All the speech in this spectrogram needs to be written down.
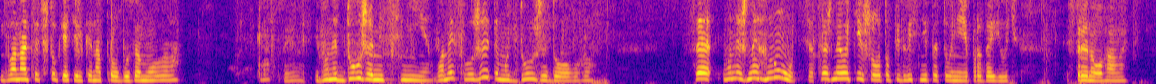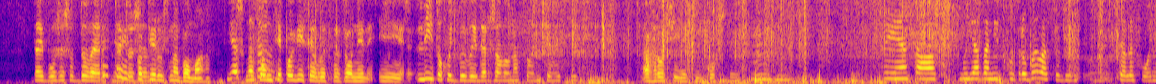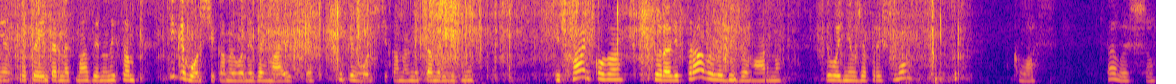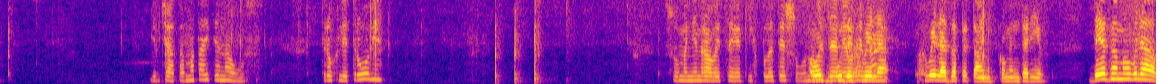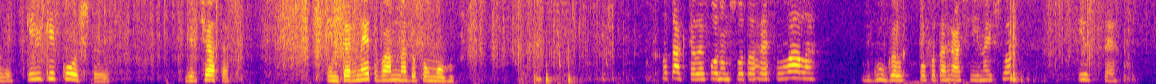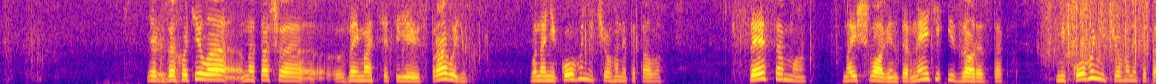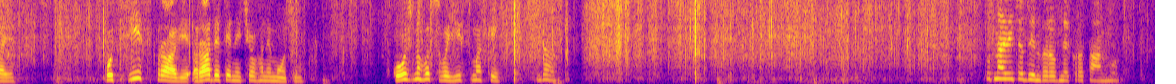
12 штук я тільки на пробу замовила. Красивий. І вони дуже міцні, вони служитимуть дуже довго. Це вони ж не гнуться, це ж не оті, що ото підвісні петунії продають з триногами. Дай Боже, щоб до вересня як дожили. папірусна бумага. Я ж На казала, сонці повісили сезон і літо хоч би видержало на сонці висіть. А гроші які коштують. Все так. Ну я замітку зробила собі в телефоні про цей інтернет-магазин. У них там тільки горщиками вони займаються. Тільки горщиками, в них там різні. Із Харкова. Вчора відправили дуже гарно. Сьогодні вже прийшло. Клас. Та ви що? Дівчата, мотайте на ус. Трьохлітрові. Що мені подобається, як їх плете, що воно Ось ніде буде не хвиля, хвиля запитань, коментарів. Де замовляли? Скільки коштує? Дівчата, інтернет вам на допомогу. Отак телефоном сфотографувала, в Google по фотографії знайшла і все. Як захотіла Наташа е, займатися цією справою, вона нікого нічого не питала. Все сама знайшла в інтернеті і зараз так. Нікого нічого не питає. По цій справі радити нічого не можна. В кожного свої смаки. Да. Тут навіть один виробник ротангу.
